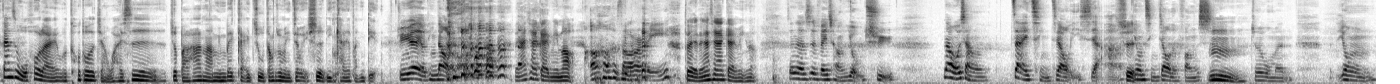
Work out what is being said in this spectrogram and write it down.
但是我后来我偷偷的讲，我还是就把他拿名被盖住，当做没这回事，离开了饭店。君越有听到了吗？人家现在改名了，哦、s o r r y 对，人家现在改名了。真的是非常有趣。那我想再请教一下啊，是用请教的方式，嗯，就是我们用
